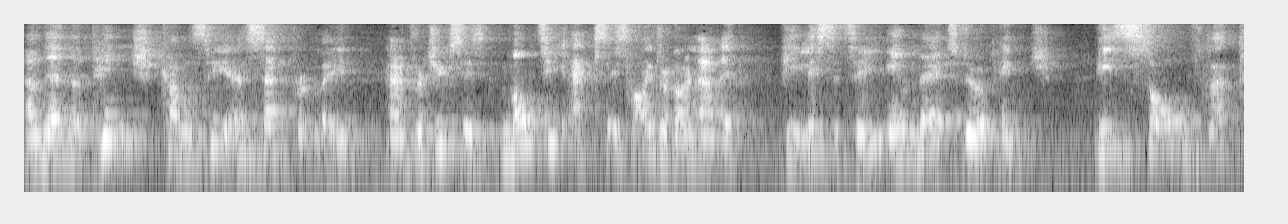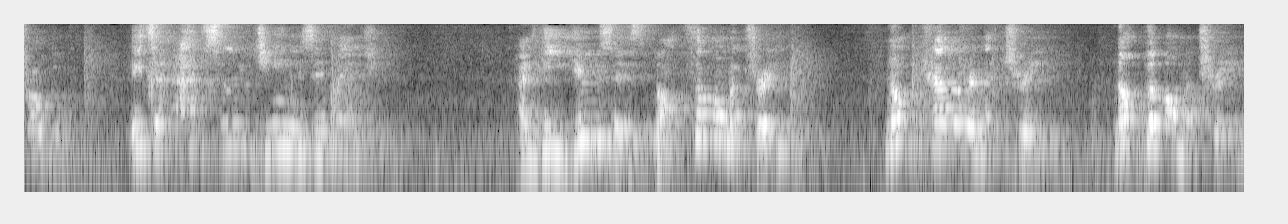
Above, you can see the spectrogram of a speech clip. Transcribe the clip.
And then the pinch comes here separately and produces multi-axis hydrodynamic helicity in there to do a pinch. He's solved that problem. It's an absolute genius invention. And he uses not thermometry, not calorimetry, not bolometry.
